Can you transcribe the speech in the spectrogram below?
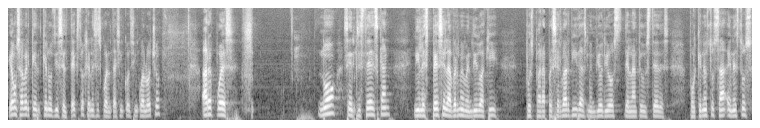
Y vamos a ver qué, qué nos dice el texto, Génesis 45, 5 al 8. Ahora pues, no se entristezcan ni les pese el haberme vendido aquí Pues para preservar vidas me envió Dios delante de ustedes, porque en estos, en estos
